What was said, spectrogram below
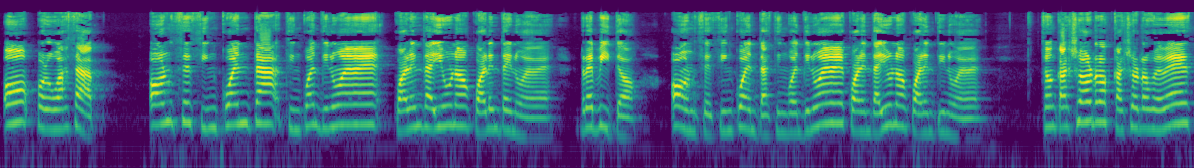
o por WhatsApp 11 50 59 41 49. Repito, 11 50 59 41 49. Son cachorros, cachorros bebés.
